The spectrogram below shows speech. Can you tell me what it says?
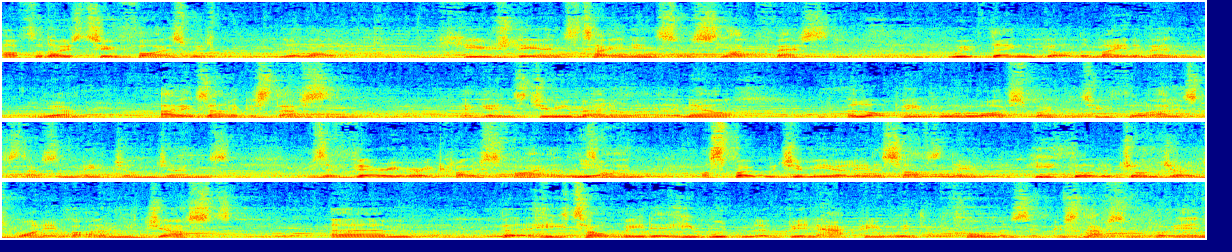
after those two fights, which look like hugely entertaining sort of slugfest. We've then got the main event, Yeah. Alexander Gustafsson against Jimmy Manuwa. And Now, a lot of people who I've spoken to thought Alex Gustafsson beat Jon Jones. It was a very, very close fight at the Yeah. time. I spoke with Jimmy earlier this afternoon. He thought that Jon Jones won it, but only just. Um, but he told me that he wouldn't have been happy with the performance that Gustafsson put in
